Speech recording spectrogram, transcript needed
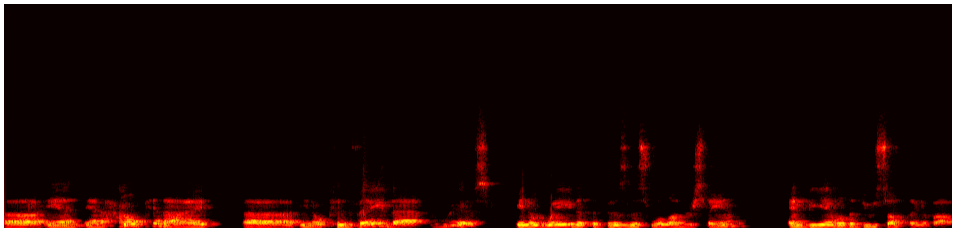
Uh, and and how can I, uh, you know, convey that risk in a way that the business will understand and be able to do something about.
